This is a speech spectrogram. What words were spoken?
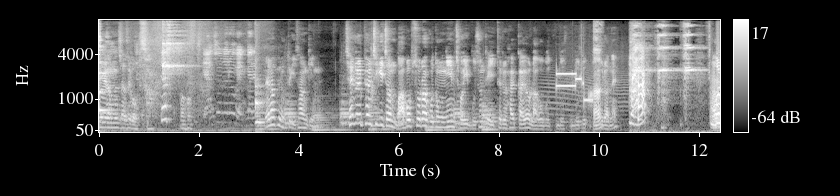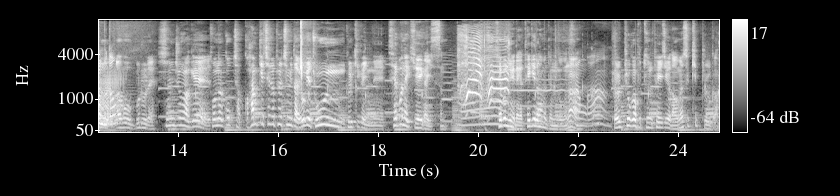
기억에 남는 자세가 없어. 근데 맨 앞에는 또 이상한 게 있네. 책을 펼치기 전 마법 소라 고동님 저희 무슨 데이트를 할까요? 라고 무, 무, 무, 어? 묻으라네. 뭘 묻어? 라고 물으래. 신중하게 손을 꼭 잡고 함께 책을 펼칩니다. 요게 좋은 글귀가 있네. 세 번의 기회가 있음. 세 번 중에 내가 택일을 하면 되는 거구나. 그런 거야 별표가 붙은 페이지가 나오면 skip 불가.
